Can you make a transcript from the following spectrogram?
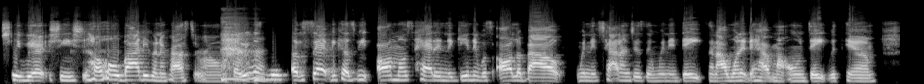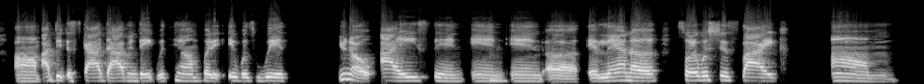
She, she, she her whole body went across the room. So we was upset because we almost had it. And again, it was all about winning challenges and winning dates. And I wanted to have my own date with him. Um, I did the skydiving date with him, but it, it was with, you know, Ice and in and uh Atlanta. So it was just like, um,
